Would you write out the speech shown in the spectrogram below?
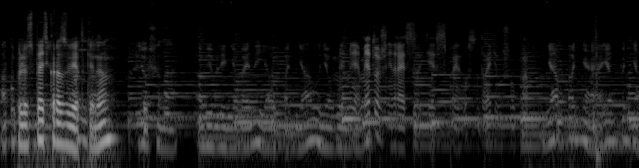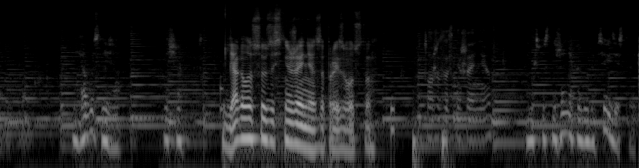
А Плюс как 5 к разведке, да? Лешина объявление войны я его поднял, у него было- Мне, мне тоже не нравится идея с производством. Давайте лучше упадем. Я поднял, я поднял. Я бы снизил. Еще. Я голосую за снижение за производство. Тоже за снижение. Мы с снижения как бы на всех действует.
